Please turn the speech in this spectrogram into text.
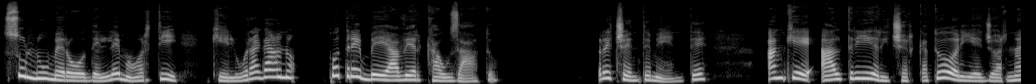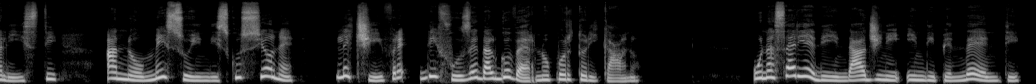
sul numero delle morti che l'uragano potrebbe aver causato. Recentemente anche altri ricercatori e giornalisti hanno messo in discussione le cifre diffuse dal governo portoricano. Una serie di indagini indipendenti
